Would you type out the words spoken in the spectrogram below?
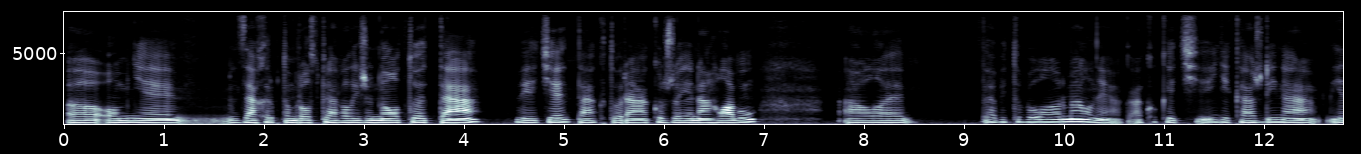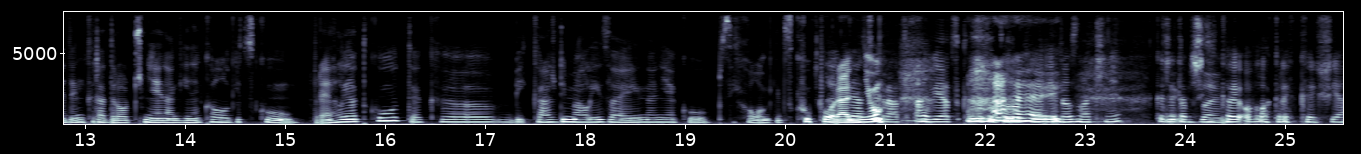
uh, o mne za chrbtom rozprávali, že no, to je tá, viete, tá, ktorá akože je na hlavu, ale aby to bolo normálne. Ako keď ide každý na jedenkrát ročne na ginekologickú prehliadku, tak e, by každý mal ísť aj na nejakú psychologickú poradňu. Aj viackrát, aj viackrát do roka, jednoznačne. Keďže tá psychika je oveľa krehkejšia.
